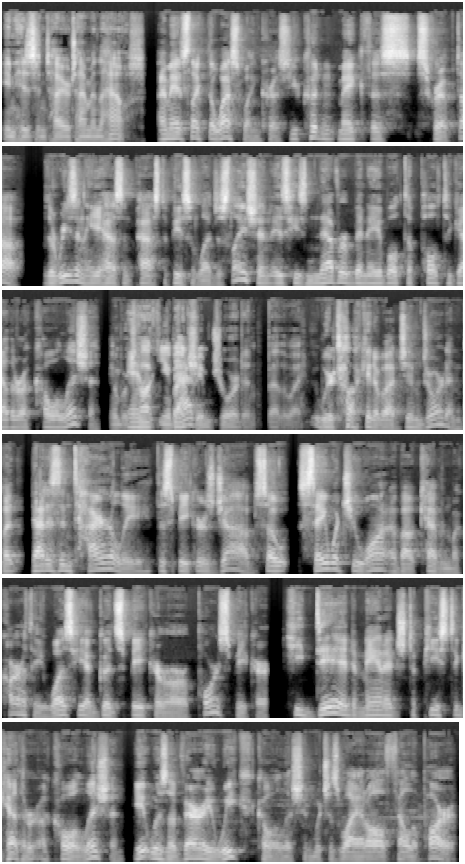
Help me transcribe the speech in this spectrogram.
in his entire time in the House? I mean, it's like the West Wing, Chris. You couldn't make this script up. The reason he hasn't passed a piece of legislation is he's never been able to pull together a coalition. And we're and talking about that, Jim Jordan, by the way. We're talking about Jim Jordan, but that is entirely the speaker's job. So say what you want about Kevin McCarthy. Was he a good speaker or a poor speaker? He did manage to piece together a coalition. It was a very weak coalition, which is why it all fell apart.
